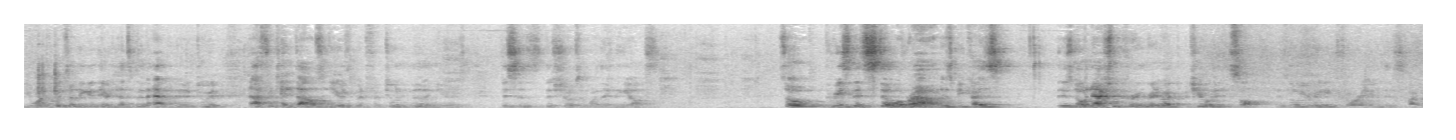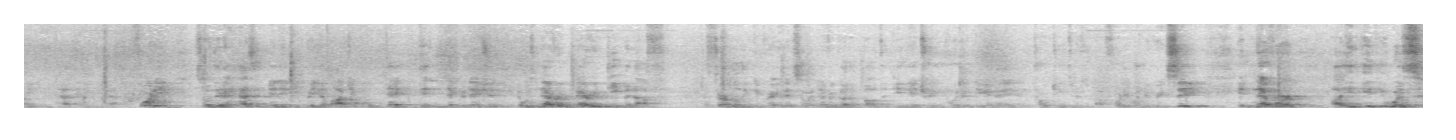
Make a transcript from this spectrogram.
You want to put something in there, nothing's going to happen to it, not for 10,000 years, but for 200 million years. This, is, this shows it more than anything else. So the reason it's still around is because there's no naturally occurring radioactive material in salt. There's no uranium, thorium, there's hardly any potassium 40, so there hasn't been any radiological de de degradation. It was never buried deep enough thermally degraded, so it never got above the denaturing point of DNA and proteins, which is about 41 degrees C. It never, uh, it, it, was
